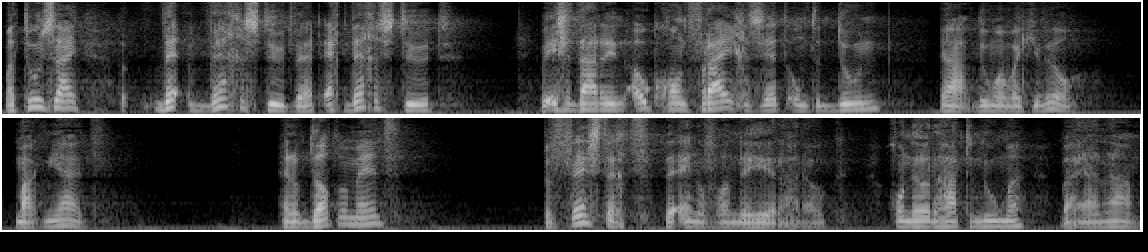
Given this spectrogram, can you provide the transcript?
Maar toen zij weggestuurd werd, echt weggestuurd, is het daarin ook gewoon vrijgezet om te doen, ja, doe maar wat je wil. Maakt niet uit. En op dat moment bevestigt de engel van de Heer haar ook. Gewoon door haar te noemen bij haar naam.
